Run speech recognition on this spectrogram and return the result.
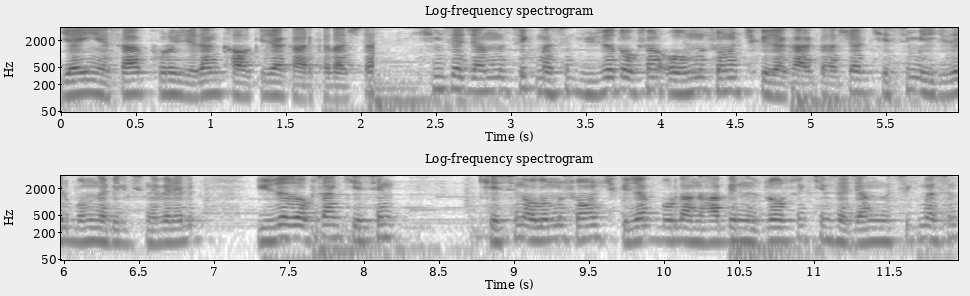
yayın yasağı projeden kalkacak arkadaşlar. Kimse canını sıkmasın. %90 olumlu sonuç çıkacak arkadaşlar. Kesin bilgidir. Bunun da bilgisini verelim. %90 kesin kesin olumlu sonuç çıkacak. Buradan da haberiniz olsun. Kimse canını sıkmasın.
